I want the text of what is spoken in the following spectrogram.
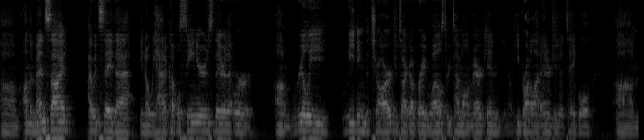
Um, on the men's side, I would say that you know we had a couple seniors there that were um, really leading the charge. You talk about Braden Wells, three-time All-American. You he brought a lot of energy to the table. Um,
